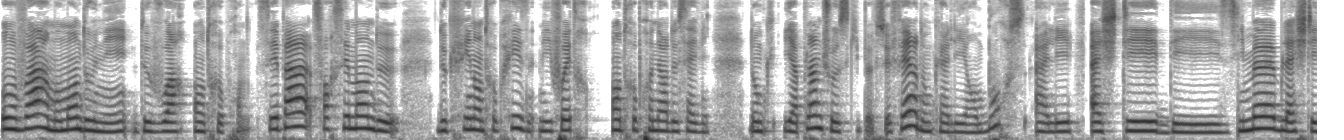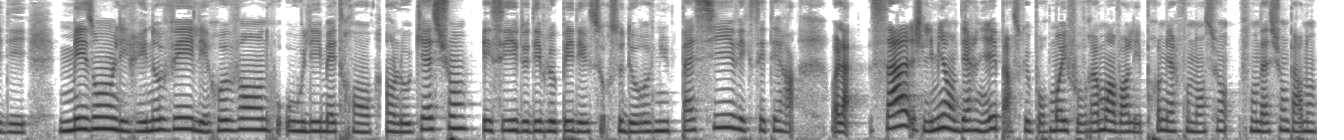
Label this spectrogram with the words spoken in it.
on va à un moment donné devoir entreprendre. C'est pas forcément de, de créer une entreprise, mais il faut être entrepreneur de sa vie. Donc il y a plein de choses qui peuvent se faire, donc aller en bourse, aller acheter des immeubles, acheter des maisons, les rénover, les revendre ou les mettre en, location, essayer de développer des sources de revenus passives, etc. Voilà, ça je l'ai mis en dernier parce que pour moi il faut vraiment avoir les premières fondations, fondations pardon,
